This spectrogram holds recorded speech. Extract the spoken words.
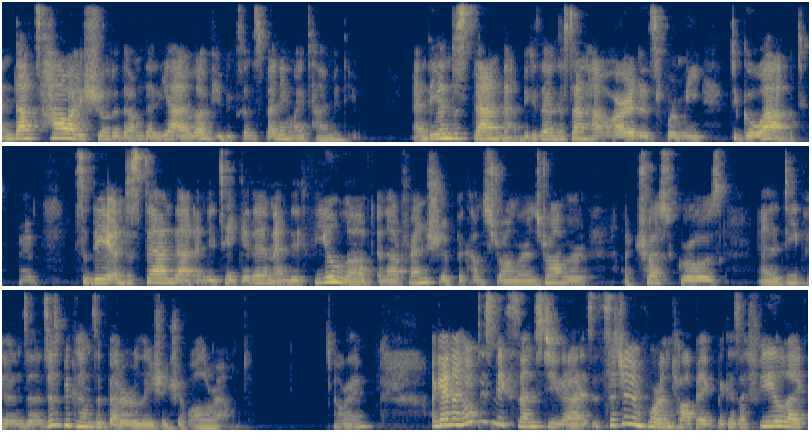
And that's how I show to them that, yeah, I love you because I'm spending my time with you. And they understand that because they understand how hard it is for me to go out, right? So they understand that and they take it in and they feel loved, and our friendship becomes stronger and stronger. Our trust grows and it deepens, and it just becomes a better relationship all around. All right. Again, I hope this makes sense to you guys. It's such an important topic because I feel like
